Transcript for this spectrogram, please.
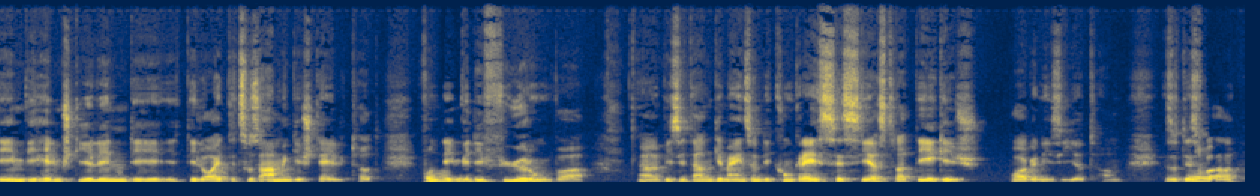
dem, wie Helm Stierlin die, die Leute zusammengestellt hat, von mhm. dem, wie die Führung war, äh, wie sie dann gemeinsam die Kongresse sehr strategisch organisiert haben. Also das mhm. war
